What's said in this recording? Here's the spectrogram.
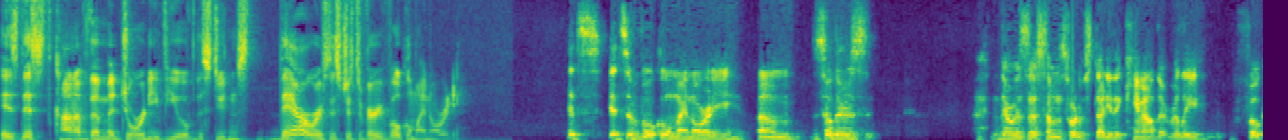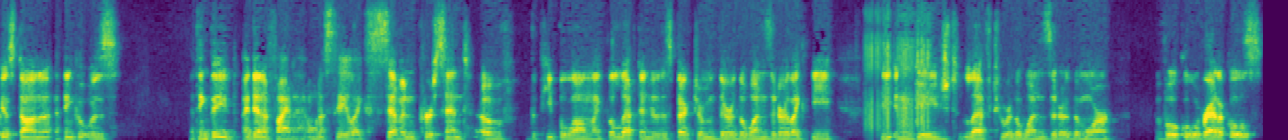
is this kind of the majority view of the students there, or is this just a very vocal minority? It's it's a vocal minority. Um, so there's there was a, some sort of study that came out that really focused on. I think it was, I think they identified. I want to say like seven percent of the people on like the left end of the spectrum. They're the ones that are like the the engaged left, who are the ones that are the more vocal radicals.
